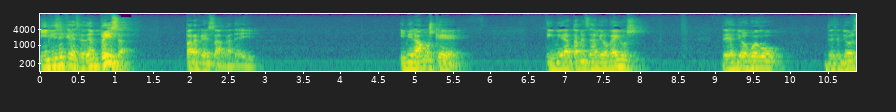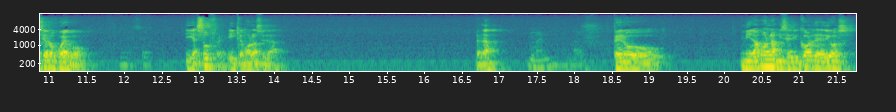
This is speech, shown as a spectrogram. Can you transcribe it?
Y dice que se den prisa para que salga de ahí. Y miramos que inmediatamente salieron ellos, descendió el juego, descendió el cielo fuego y azufre y quemó la ciudad. ¿Verdad? Pero miramos la misericordia de Dios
